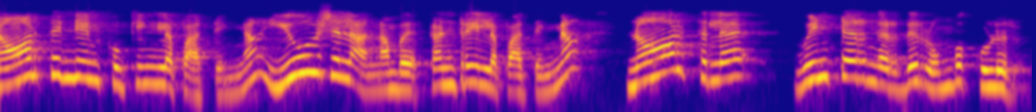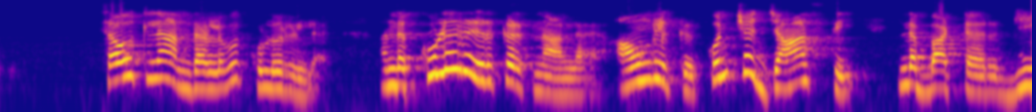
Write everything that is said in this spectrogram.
நார்த் இந்தியன் குக்கிங்கில் பார்த்தீங்கன்னா யூஸ்வலாக நம்ம கண்ட்ரியில் பார்த்தீங்கன்னா நார்த்தில் வின்டருங்கிறது ரொம்ப குளிர். சவுத்தில் அந்த அளவு குளிர் இல்லை. அந்த குளிர் இருக்கிறதுனால அவங்களுக்கு கொஞ்சம் ஜாஸ்தி இந்த பட்டர் கீ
